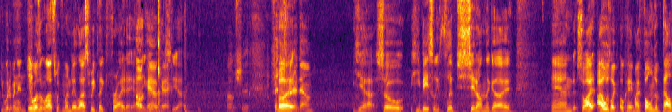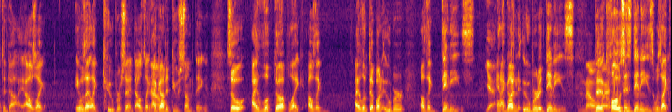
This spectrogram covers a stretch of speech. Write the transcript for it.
You would have been in. It wasn't last week Monday. Last week like Friday. I think Okay, was. okay. Yeah. Oh shit. But- down. Yeah. So he basically flipped shit on the guy, and so I I was like, okay, my phone's about to die. I was like, it was at like two percent. I was like, I got to do something. So I looked up like I was like, I looked up on Uber. I was like Denny's, Yeah. and I got an Uber to Denny's. no. the way. closest Denny's was like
